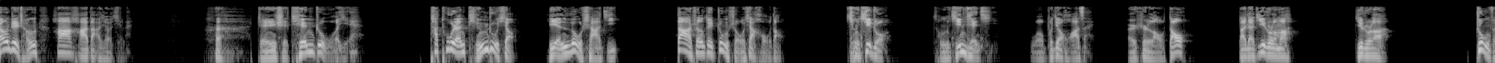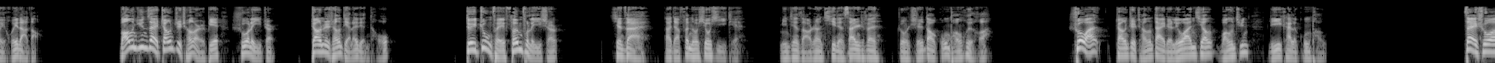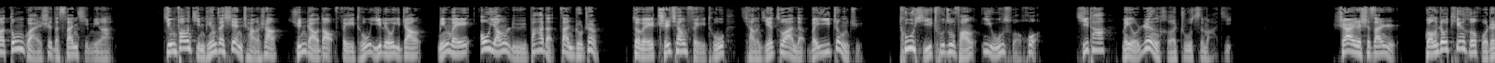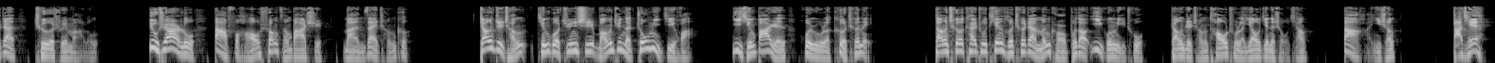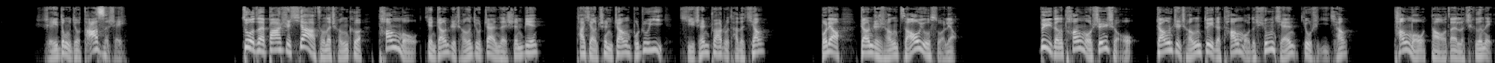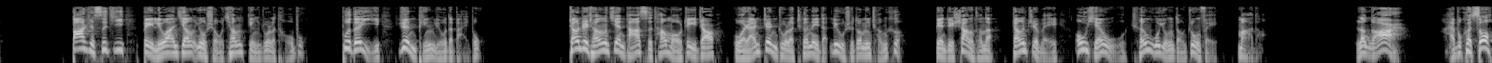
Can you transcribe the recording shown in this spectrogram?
张志成哈哈大笑起来：“哈，真是天助我也！”他突然停住笑，脸露杀机，大声对众手下吼道。请记住，从今天起，我不叫华仔，而是老刀。大家记住了吗？记住了。众匪回答道。王军在张志成耳边说了一阵张志成点了点头，对众匪吩咐了一声：“现在大家分头休息一天，明天早上七点三十分准时到工棚会合。”说完，张志成带着刘安江、王军离开了工棚。再说东莞市的三起命案，警方仅凭在现场上寻找到匪徒遗留一张名为欧阳吕八的暂住证，作为持枪匪徒抢劫作案的唯一证据，突袭出租房一无所获，其他没有任何蛛丝马迹。十二月十三日，广州天河火车站车水马龙，六十二路大富豪双层巴士满载乘客，张志成经过军师王军的周密计划。一行八人混入了客车内，当车开出天河车站门口不到一公里处，张志成掏出了腰间的手枪，大喊一声：“打劫！谁动就打死谁！”坐在巴士下层的乘客汤某见张志成就站在身边，他想趁张不注意起身抓住他的枪，不料张志成早有所料，未等汤某伸手，张志成对着汤某的胸前就是一枪。汤某倒在了车内，巴士司机被刘安江用手枪顶住了头部，不得已任凭刘的摆布。张志成见打死汤某这一招果然镇住了车内的六十多名乘客，便对上层的张志伟、欧贤武、陈武勇等众匪骂道：“愣个二，还不快搜！”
